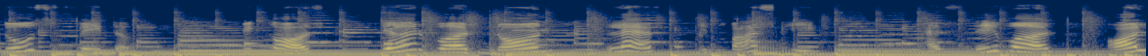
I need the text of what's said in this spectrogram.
those feathers because there were none left in basket as they were all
